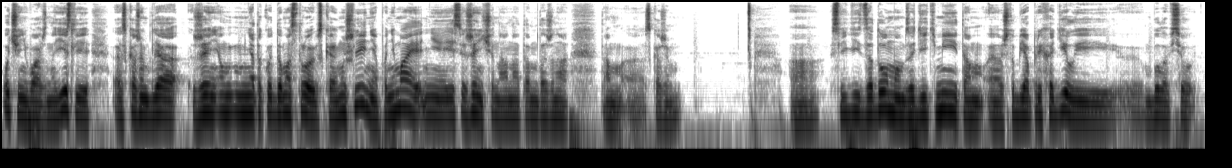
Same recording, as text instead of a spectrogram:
очень важно. Если, э, скажем, для жен... у меня такое домостроевское мышление, понимая, не если женщина, она там должна, там, э, скажем, а, следить за домом, за детьми, там, э, чтобы я приходил и было все Э,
